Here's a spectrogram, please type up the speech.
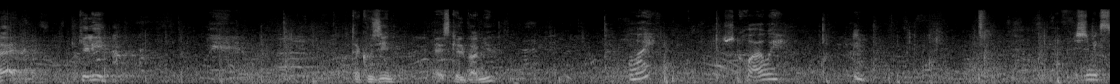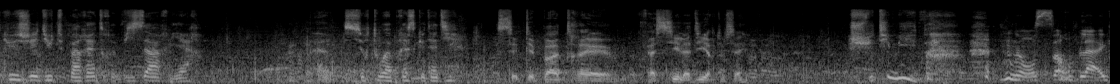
Hé, Kelly Ta cousine, est-ce qu'elle va mieux? Ouais, je crois, oui. Je m'excuse, j'ai dû te paraître bizarre hier. Euh, surtout après ce que t'as dit. C'était pas très facile à dire, tu sais. Je suis timide. Non, sans blague.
